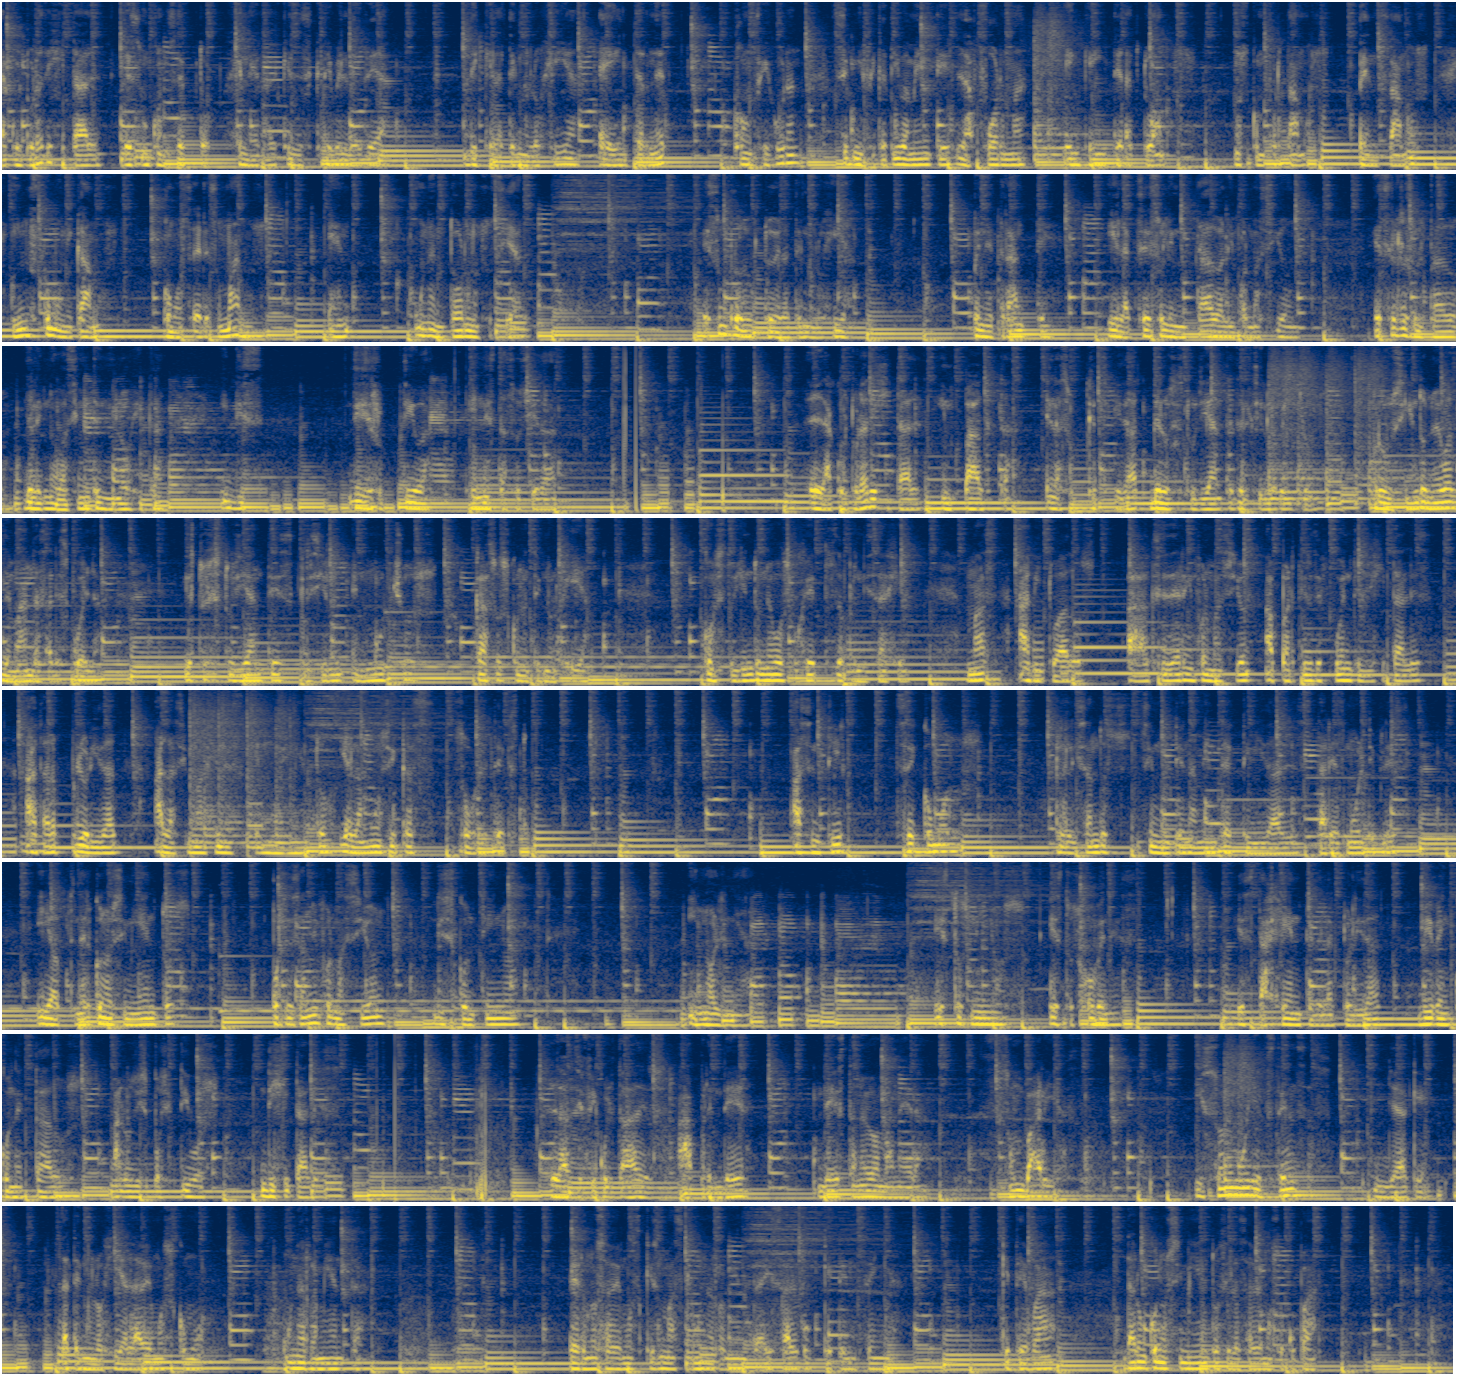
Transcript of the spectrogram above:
cultura digital es un concepto general que describe la idea de que la tecnología e Internet configuran significativamente la forma en que interactuamos, nos comportamos, pensamos y nos comunicamos como seres humanos en un entorno social. Es un producto de la tecnología penetrante y el acceso limitado a la información es el resultado de la innovación tecnológica y disruptiva en esta sociedad. La cultura digital impacta en la subjetividad de los estudiantes del siglo XXI, produciendo nuevas demandas a la escuela. Estos estudiantes crecieron en muchos casos con la tecnología, constituyendo nuevos sujetos de aprendizaje más habituados a acceder a información a partir de fuentes digitales a dar prioridad a las imágenes en movimiento y a las músicas sobre el texto. A sentirse cómodos realizando simultáneamente actividades, tareas múltiples y a obtener conocimientos procesando información discontinua y no lineal. Estos niños, estos jóvenes, esta gente de la actualidad viven conectados a los dispositivos digitales. Las dificultades a aprender de esta nueva manera son varias y son muy extensas, ya que la tecnología la vemos como una herramienta, pero no sabemos que es más que una herramienta, es algo que te enseña, que te va a dar un conocimiento si la sabemos ocupar.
